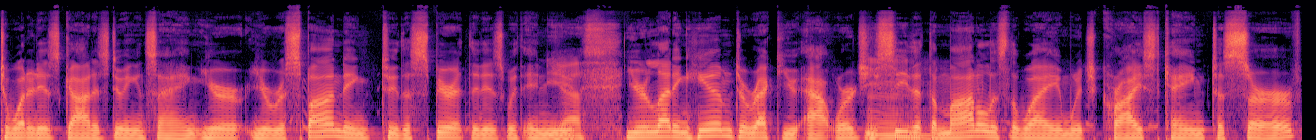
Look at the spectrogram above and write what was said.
to what it is God is doing and saying you're you're responding to the spirit that is within you Yes. you're letting him direct you outwards you see that the model is the way in which Christ came to serve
